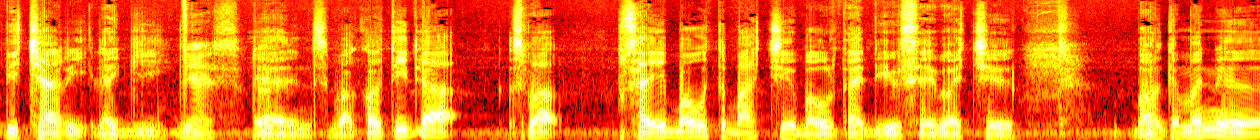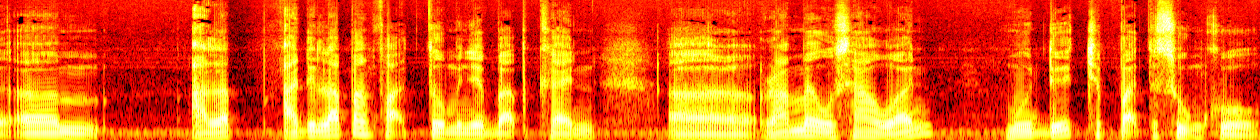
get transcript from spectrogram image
dicari lagi. Yes, kan? Sebab kalau tidak sebab saya baru terbaca baru tadi saya baca bagaimana um, ada 8 faktor menyebabkan uh, ramai usahawan muda cepat tersungkur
